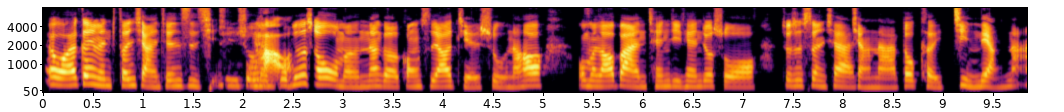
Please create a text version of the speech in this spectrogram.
哎，我还跟你们分享一件事情，请说我们好我不是说我们那个公司要结束，然后我们老板前几天就说，就是剩下想拿都可以尽量拿。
